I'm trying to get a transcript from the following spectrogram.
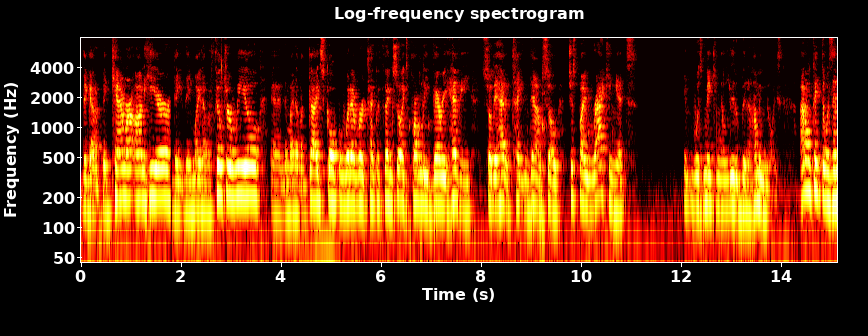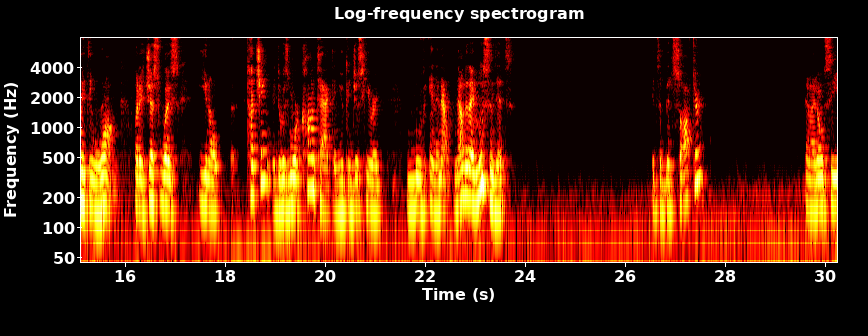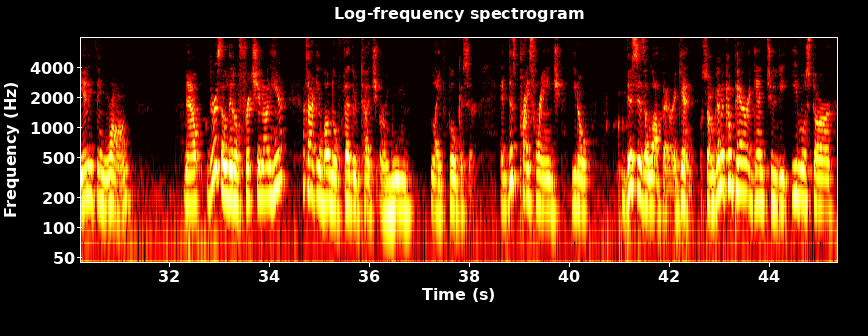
they got a big camera on here. They, they might have a filter wheel and they might have a guide scope or whatever type of thing. So it's probably very heavy. So they had it tightened down. So just by racking it, it was making a little bit of humming noise. I don't think there was anything wrong, but it just was, you know, touching. There was more contact and you can just hear it move in and out. Now that I loosened it, it's a bit softer and I don't see anything wrong. Now, there is a little friction on here. I'm talking about no feather touch or Moonlite focuser. And this price range, you know, this is a lot better. Again, so I'm going to compare again to the EvoStar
